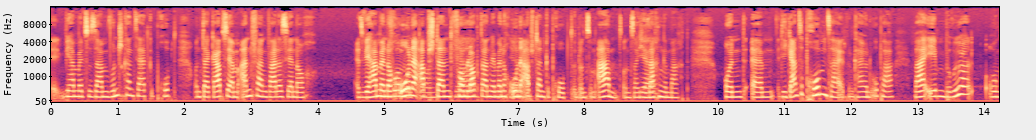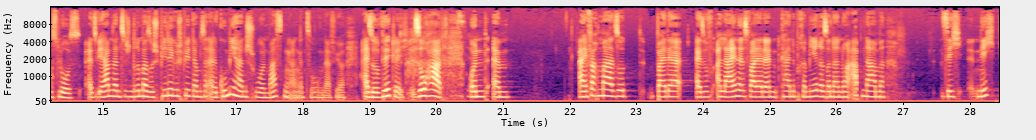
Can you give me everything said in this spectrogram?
äh, wir haben ja zusammen Wunschkonzert geprobt und da gab es ja am Anfang war das ja noch, also wir haben ja noch Vorm ohne Lockdown. Abstand vorm Ja. Lockdown, wir haben ja noch Ja. ohne Abstand geprobt und uns umarmt und solche Ja. Sachen gemacht. Und ähm, die ganze Probenzeit von Kai und Opa war eben berührungslos. Also wir haben dann zwischendrin mal so Spiele gespielt, da haben uns dann alle Gummihandschuhe und Masken angezogen dafür. Also wirklich, so hart. Und ähm, einfach mal so bei der, also alleine, es war ja dann keine Premiere, sondern nur Abnahme, sich nicht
